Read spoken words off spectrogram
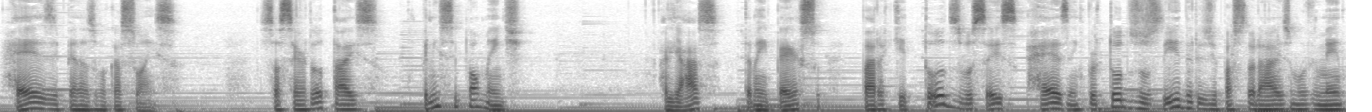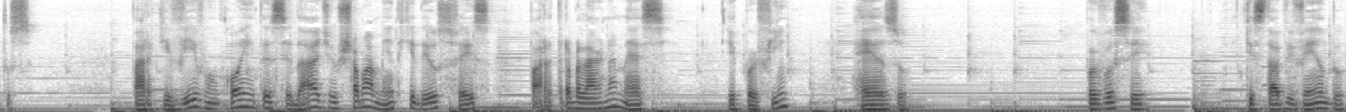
reze pelas vocações sacerdotais, principalmente. Aliás, também peço para que todos vocês rezem por todos os líderes de pastorais movimentos, para que vivam com intensidade o chamamento que Deus fez para trabalhar na messe. E por fim, rezo por você que está vivendo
